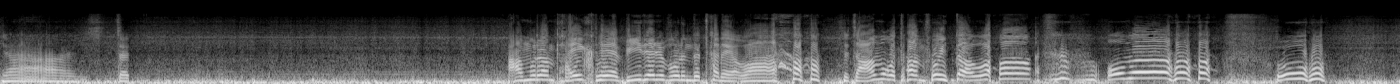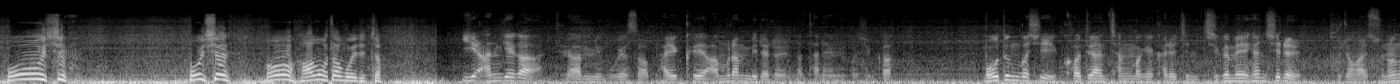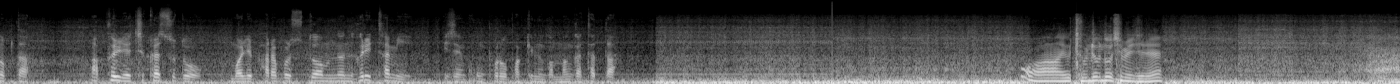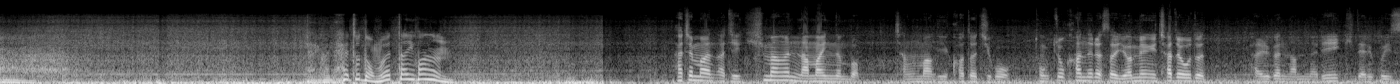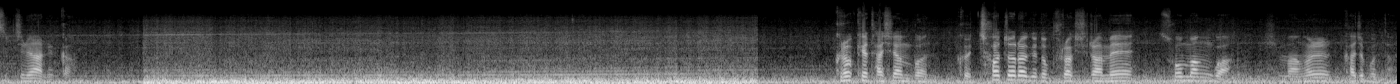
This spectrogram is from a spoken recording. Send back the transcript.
야, 진짜. 암울한 바이크의 미래를 보는 듯하네. 와, 진짜 아무것도 안 보인다. 와, 어머, 오, 오, 씨, 오, 씨, 어, 아무것도 안 보여, 진짜. 이 안개가 대한민국에서 바이크의 암울한 미래를 나타내는 것일까? 모든 것이 거대한 장막에 가려진 지금의 현실을 부정할 수는 없다. 앞을 예측할 수도 멀리 바라볼 수도 없는 흐릿함이 이젠 공포로 바뀌는 것만 같았다. 와, 이거 점점 더 심해지네. 야, 이건 해도 너무했다, 이거는. 하지만 아직 희망은 남아있는 법. 장막이 걷어지고 동쪽 하늘에서 여명이 찾아오듯 밝은 앞날이 기다리고 있을지는 않을까. 그렇게 다시 한번 그 처절하게도 불확실함에 소망과 희망을 가져본다.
